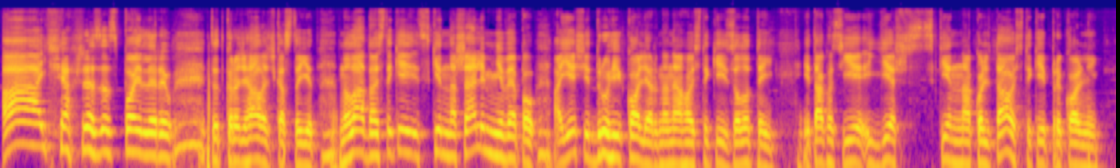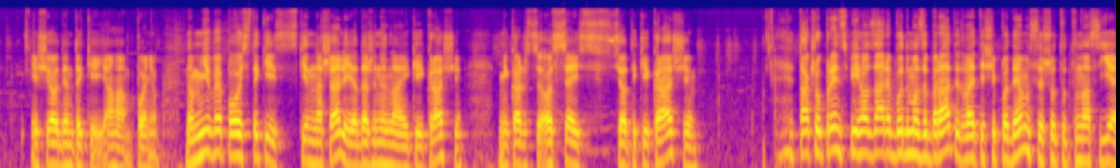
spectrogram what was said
Ай, я вже заспойлерив. Тут, коротше, галочка стоїть. Ну ладно, ось такий скін на шелі мені випав, а є ще другий колір на нього ось такий золотий. І так ось є, є ж скін на кольта, ось такий прикольний. І ще один такий, ага, поняв. Ну мені випав ось такий скін на шелі, я навіть не знаю, який кращий. Мені кажеться, ось цей все-таки кращий. Так що, в принципі, його зараз будемо забирати. Давайте ще подивимося, що тут у нас є.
